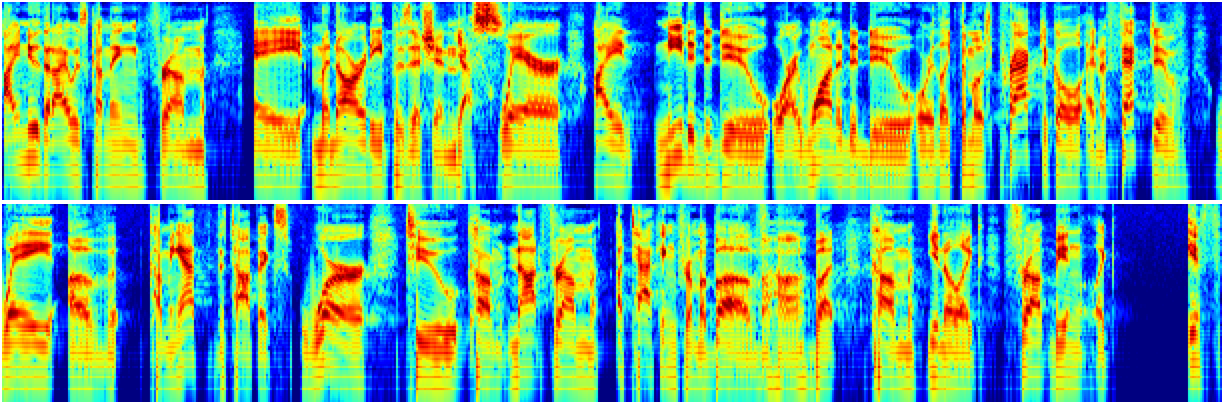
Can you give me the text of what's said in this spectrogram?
I knew that I was coming from a minority position Yes. where I needed to do or I wanted to do or like the most practical and effective way of coming at the topics were to come not from attacking from above uh-huh. but come you know like from being like if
